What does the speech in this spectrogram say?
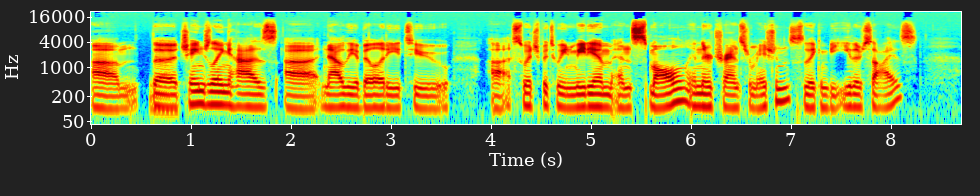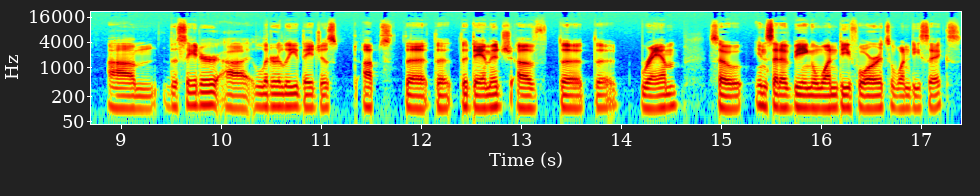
Um, the Changeling has uh, now the ability to uh, switch between medium and small in their transformations, so they can be either size. Um, the Satyr, uh, literally, they just upped the, the, the damage of the, the ram. So instead of being a 1d4, it's a 1d6.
